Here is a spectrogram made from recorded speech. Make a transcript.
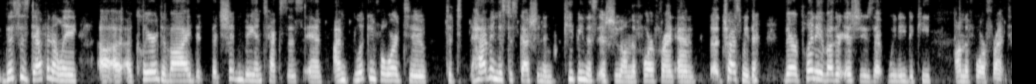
this is definitely uh, a clear divide that, that shouldn't be in Texas. And I'm looking forward to to t- having this discussion and keeping this issue on the forefront. And uh, trust me, there there are plenty of other issues that we need to keep on the forefront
